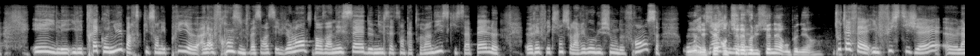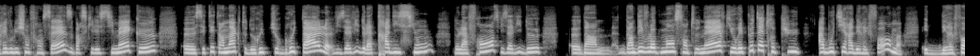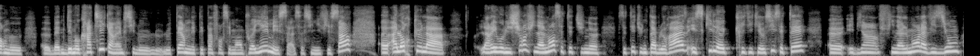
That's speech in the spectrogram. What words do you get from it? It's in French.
et il est, il est, très connu parce qu'il s'en est pris euh, à la France d'une façon assez violente dans un essai de 1790 qui s'appelle euh, Réflexion sur la Révolution de France. Où, un eh essai anti-révolutionnaire, on peut dire. Tout à fait. Il fustigeait la Révolution française parce qu'il estimait que c'était un acte de rupture brutale vis-à-vis -vis de la tradition de la France, vis-à-vis euh, d'un développement centenaire qui aurait peut-être pu aboutir à des réformes, et des réformes euh, même démocratiques, hein, même si le, terme n'était pas forcément employé, mais ça, signifiait ça, euh, alors que la, la Révolution, finalement, c'était une, table rase, et ce qu'il critiquait aussi, c'était eh bien, finalement la vision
